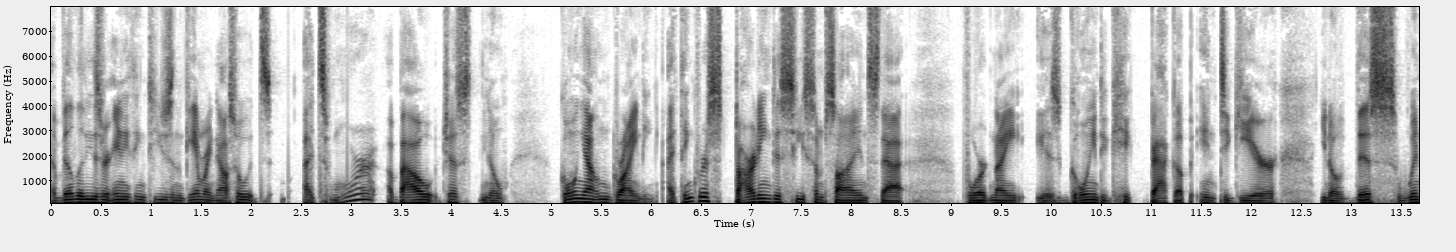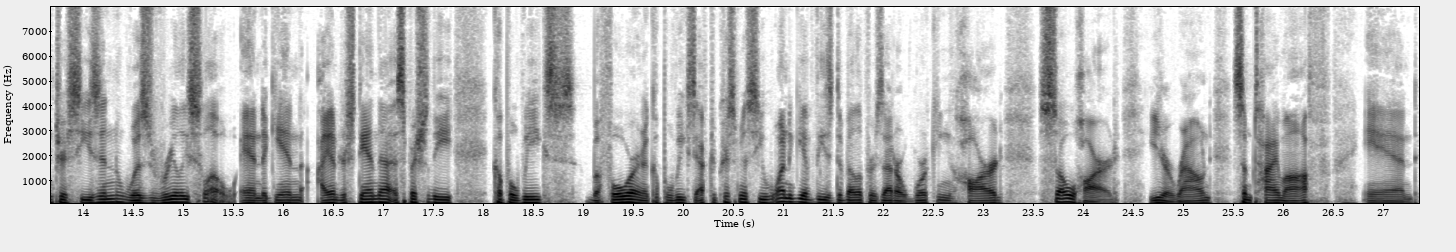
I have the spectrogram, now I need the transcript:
abilities or anything to use in the game right now. So it's it's more about just you know going out and grinding. I think we're starting to see some signs that Fortnite is going to kick back up into gear. You know, this winter season was really slow. And again, I understand that, especially a couple weeks before and a couple weeks after Christmas. You want to give these developers that are working hard, so hard year round, some time off and,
